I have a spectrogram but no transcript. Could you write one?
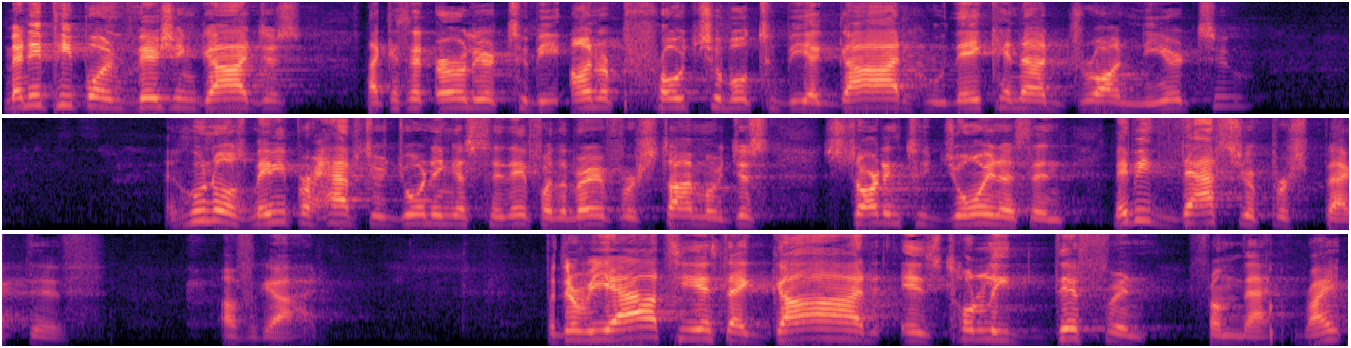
Many people envision God just, like I said earlier, to be unapproachable, to be a God who they cannot draw near to. And who knows, maybe perhaps you're joining us today for the very first time or just starting to join us, and maybe that's your perspective of God. But the reality is that God is totally different from that, right?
